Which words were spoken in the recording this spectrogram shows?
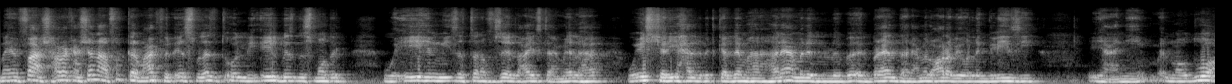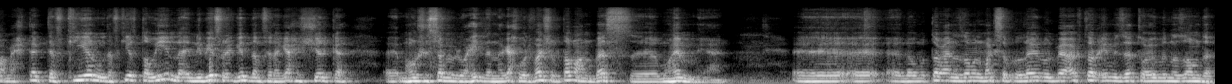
ما ينفعش. حضرتك عشان أفكر معاك في الاسم لازم تقول لي إيه ال business model وإيه الميزة التنافسية اللي عايز تعملها وإيه الشريحة اللي بتكلمها. هنعمل ال brand هنعمله عربي ولا إنجليزي. يعني الموضوع محتاج تفكير وتفكير طويل لأن بيفرق جدا في نجاح الشركة. ما هوش السبب الوحيد للنجاح والفشل طبعا بس مهم يعني. لو متبع نظام المكسب قليل والبيع أكتر إيه ميزات وعيوب النظام ده؟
